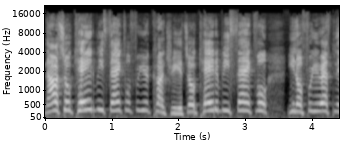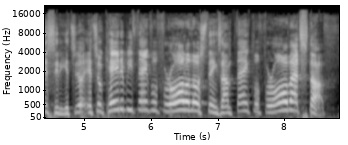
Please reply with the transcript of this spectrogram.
Now, it's okay to be thankful for your country. It's okay to be thankful, you know, for your ethnicity. It's, it's okay to be thankful for all of those things. I'm thankful for all that stuff.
